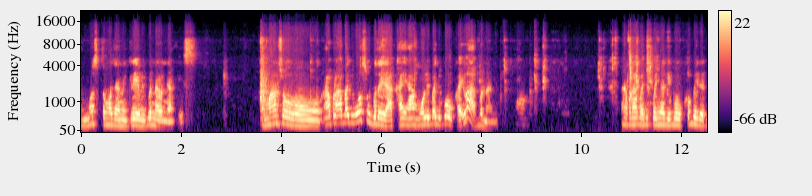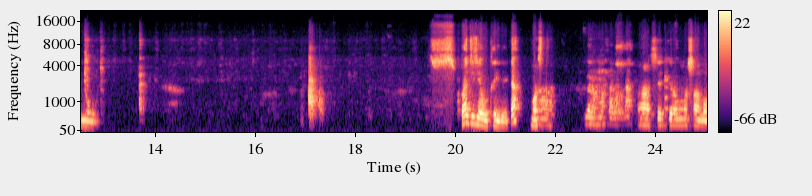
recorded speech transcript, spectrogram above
મસ્ત મજાની ગ્રેવી બનાવી નાખીશ. માણસો આપડે આ બાજુ ઓછું બધા આ ખાય આ મોલી બાજુ બહુ ખાય હો આ બનાવી. આપડા આ બાજુ કોઈનાથી બહુ ખબર જ ન હોય. ભાજી જેવું થઈ જાય કા? મસ્ત. ગરમ મસાલો હા સેજ ગરમ મસાલો.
